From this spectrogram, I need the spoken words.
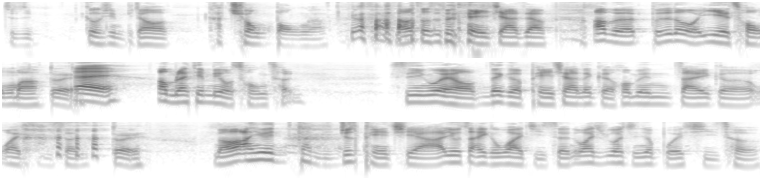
就是个性比较他穷崩啊，然后都是陪掐这样。啊，们，不是都有夜冲吗？对。对。啊，我们那天没有冲成，是因为哦，那个陪掐那个后面载一个外籍生，对，然后啊，因为看你就是陪掐，又载一个外籍生，外籍外籍生就不会骑车，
